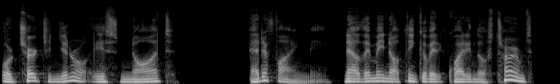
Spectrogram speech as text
or church in general is not edifying me. Now, they may not think of it quite in those terms.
